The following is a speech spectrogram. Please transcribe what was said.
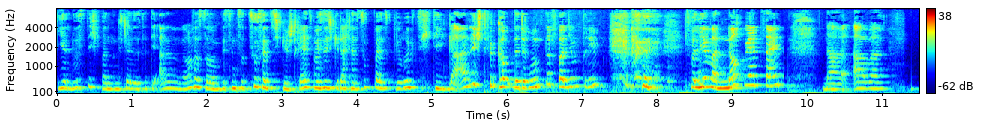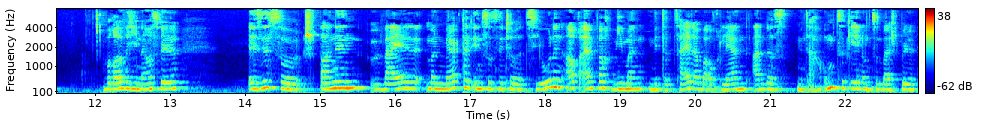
ihr lustig fand. Und ich glaube, das hat die anderen auch so ein bisschen so zusätzlich gestresst, weil ich gedacht habe, super, jetzt beruhigt sich die gar nicht, du kommst nicht runter von dem Trieb. Jetzt verlieren wir noch mehr Zeit. Na, aber worauf ich hinaus will, es ist so spannend, weil man merkt halt in so Situationen auch einfach, wie man mit der Zeit aber auch lernt, anders mit Sachen umzugehen und zum Beispiel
